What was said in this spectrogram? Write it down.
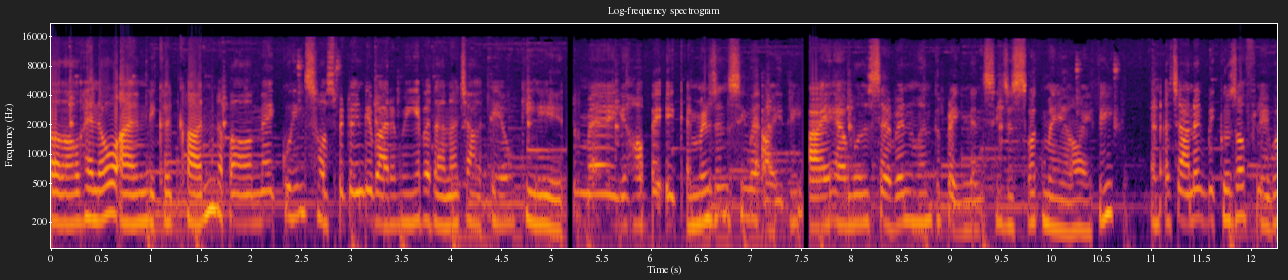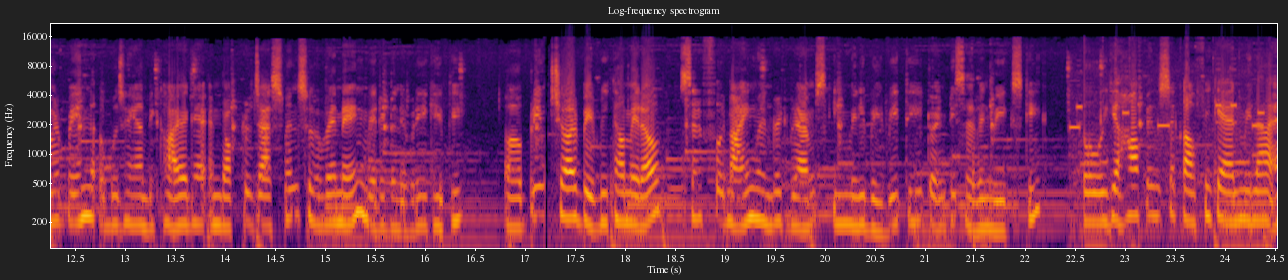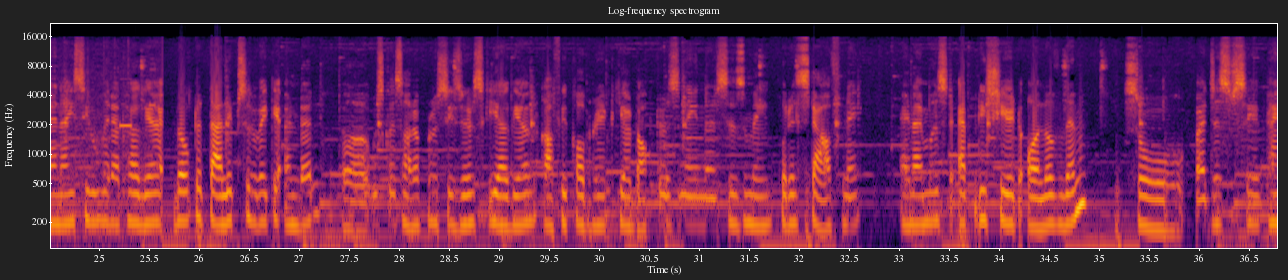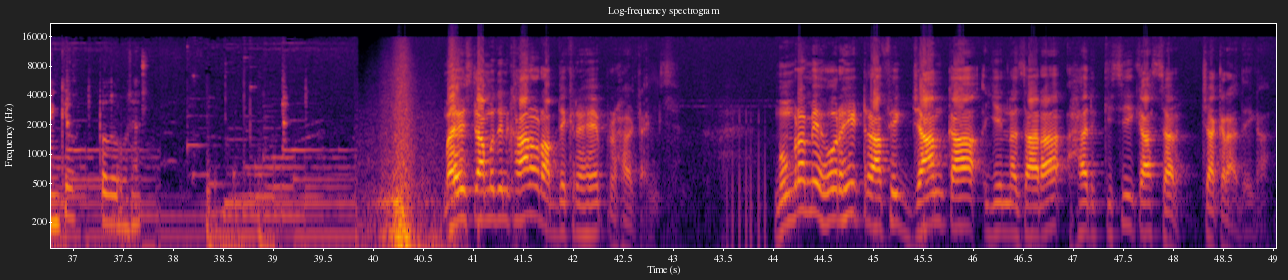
Hello I am Nikhat Khan मैं Queens hospital के बारे में ये बताना चाहती हूँ कि मैं यहाँ पे एक इमरजेंसी में आई थी। I have seven month pregnancy जिस वक्त मैं यहाँ आई थी। एंड अचानक बिकॉज़ ऑफ़ लेबर पेन मुझे यहाँ दिखाया गया। एंड डॉक्टर जैसमिन सिल्वे ने मेरी डिलीवरी की थी। प्रीमच्योर बेबी था मेरा। सिर्फ़ 900 ग्राम्स की मेरी बेबी थी 27 वीक्स की। तो यहाँ पे उसे काफ़ी केयर मिला एनआईसीयू में रखा गया। डॉक्टर तालिब सिल्वे के अंडर उसका सारा प्रोसीजर्स किया गया। काफ़ी कॉपरेट किया डॉक्टर्स ने नर्सेज ने, पूरे स्टाफ ने। And I must appreciate all of them so I just say thank you to मैं इस्लामुद्दीन खान और आप देख रहे हैं प्रहार टाइम्स। मुमरा में हो रही ट्रैफ़िक जाम का ये नज़ारा हर किसी का सर चकरा देगा।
